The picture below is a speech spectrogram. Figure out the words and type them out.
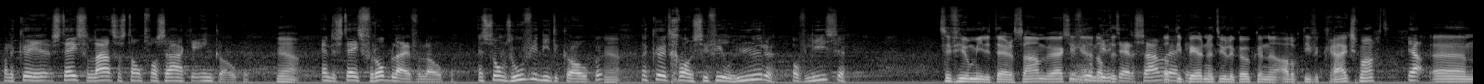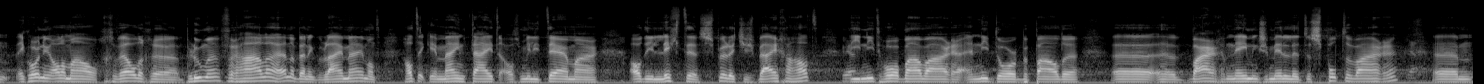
Maar dan kun je steeds de laatste stand van zaken inkopen. Ja. En dus steeds voorop blijven lopen. En soms hoef je niet te kopen. Dan kun je het gewoon civiel huren of leasen. Civiel-militaire samenwerking. Civiel-militaire dat, samenwerking. Dat typeert natuurlijk ook een eh, adaptieve krijgsmacht. Ja. Um, ik hoor nu allemaal geweldige bloemenverhalen. Hè, daar ben ik blij mee. Want had ik in mijn tijd als militair maar al die lichte spulletjes bijgehad... Ja. die niet hoorbaar waren en niet door bepaalde uh, waarnemingsmiddelen te spotten waren... Ja. Um,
